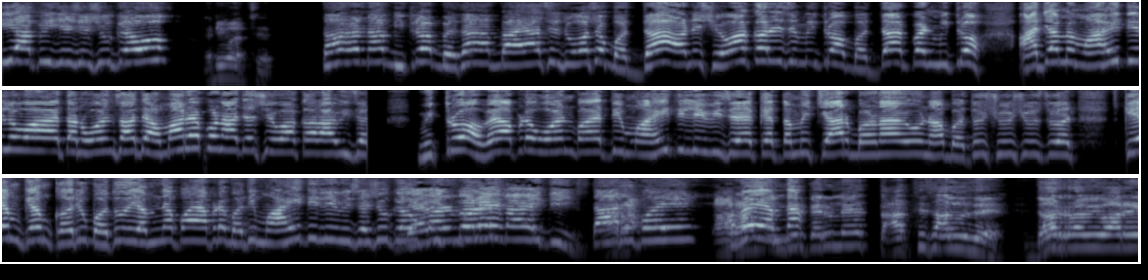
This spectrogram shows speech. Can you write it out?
ઈ આપી જશે શું કેવો? ખરી વાત છે. તારા મિત્રો બધા બાયા છે જોવો છો બધા અને સેવા કરે છે મિત્રો બધા પણ મિત્રો. આજે અમે માહિતી લેવા આવ્યા હતા ઓન સાથે અમારે પણ આજે સેવા કરાવી છે. મિત્રો હવે આપણે ઓન પાસેથી માહિતી લેવી છે કે તમે ચાર બનાવ્યો ને બધું શું શું શું કેમ કેમ કર્યું બધું. એમને પણ આપણે બધી માહિતી લેવી છે. શું કેવું? માહિતી. તારે ભાઈ? હવે એમને કર્યું ને તારથી ચાલુ છે. દર રવિવારે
